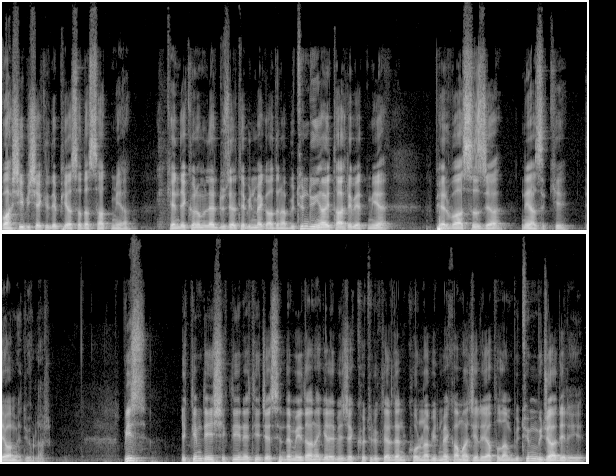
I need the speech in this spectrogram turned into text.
vahşi bir şekilde piyasada satmaya, kendi ekonomileri düzeltebilmek adına bütün dünyayı tahrip etmeye pervasızca ne yazık ki devam ediyorlar. Biz iklim değişikliği neticesinde meydana gelebilecek kötülüklerden korunabilmek amacıyla yapılan bütün mücadeleyi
